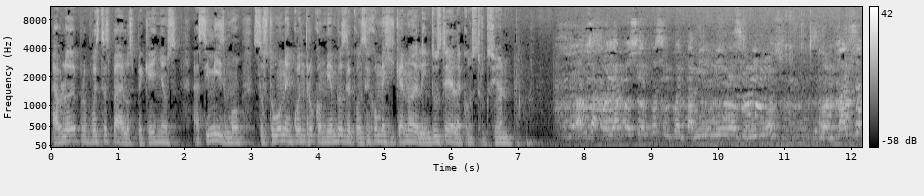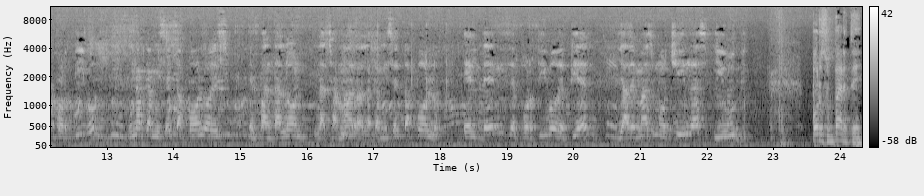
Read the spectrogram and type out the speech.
habló de propuestas para los pequeños. Asimismo, sostuvo un encuentro con miembros del Consejo Mexicano de la Industria de la Construcción. Vamos a apoyar 250 mil niñas y niños con pants deportivos, una camiseta polo es el pantalón, la chamarra, la camiseta polo, el tenis deportivo de piel y además mochilas y útiles. Por su parte,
